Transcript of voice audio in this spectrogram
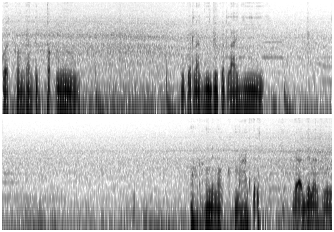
buat konten tiktok nih. Joget lagi joget lagi. Orang ini mau ke mana? Nggak jelas lu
